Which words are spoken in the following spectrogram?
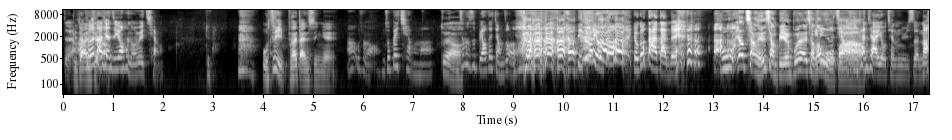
对啊，比较安啊可是拿现金又很容易被抢对吧 我自己不太担心诶、啊？为什么？你说被抢吗？对啊你，真的是不要再讲这种话，你这么有够有够大胆的欸，不要抢也是抢别人，不会来抢到我一定是抢那种吧看？起来有钱的女生啊，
